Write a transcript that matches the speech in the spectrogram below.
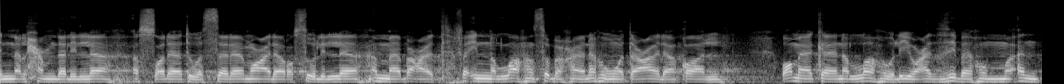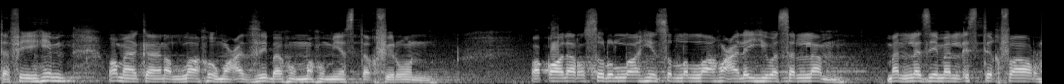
إن الحمد لله الصلاة والسلام على رسول الله أما بعد فإن الله سبحانه وتعالى قال وما كان الله ليعذبهم وأنت فيهم وما كان الله معذبهم وهم يستغفرون. وقال رسول الله صلى الله عليه وسلم من لزم الاستغفار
